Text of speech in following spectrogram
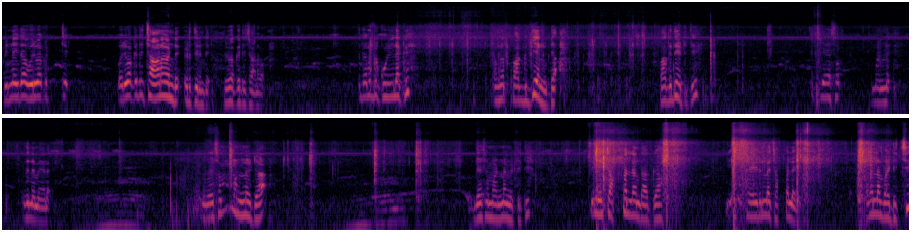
പിന്നെ ഇത് ഒരു ബക്കറ്റ് ഒരു ബക്കറ്റ് ചാണകം ഉണ്ട് എടുത്തിട്ടുണ്ട്. ഒരു ബക്കറ്റ് ചാണകം. ഇത് നമുക്ക് കുഴിയിലേക്ക് അങ്ങ് പകുതി അങ്ങ് ഇടുക. പകുതി ഇട്ടിട്ട് ലേശം മണ്ണ് ഇതിന്റെ മേലെ. ലേശം മണ്ണ് ഇട്ടുക ലേശം മണ്ണങ്ങ് ഇട്ടിട്ട് പിന്നെ ചപ്പെല്ലാം എന്താക്കുക? ഈ സൈഡിലുള്ള ചപ്പല്ലേ? അതെല്ലാം വടിച്ച്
